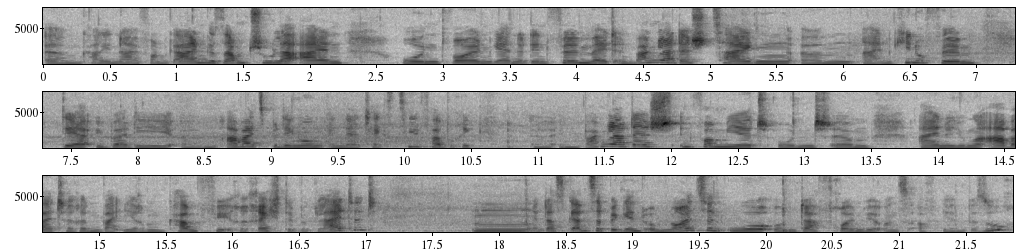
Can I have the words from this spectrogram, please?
ähm, Kardinal von Galen Gesamtschule ein und wollen gerne den Film Made in Bangladesch zeigen, ähm, einen Kinofilm, der über die ähm, Arbeitsbedingungen in der Textilfabrik äh, in Bangladesch informiert und ähm, eine junge Arbeiterin bei ihrem Kampf für ihre Rechte begleitet. Mm, das Ganze beginnt um 19 Uhr und da freuen wir uns auf Ihren Besuch.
